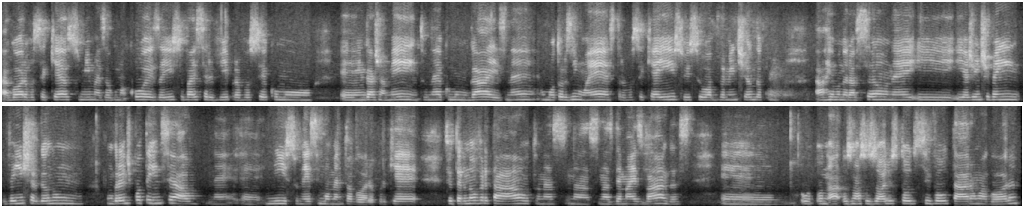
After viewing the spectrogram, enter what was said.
agora? Você quer assumir mais alguma coisa? Isso vai servir para você como é, engajamento, né? Como um gás, né? Um motorzinho extra. Você quer isso? Isso obviamente obviamente anda com a remuneração, né? E, e a gente vem, vem enxergando um, um grande potencial né, é, nisso, nesse momento agora, porque é, se o turnover está alto nas, nas, nas, demais vagas, é, o, o, os nossos olhos todos se voltaram agora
